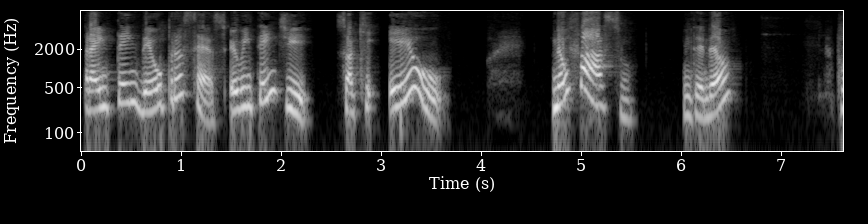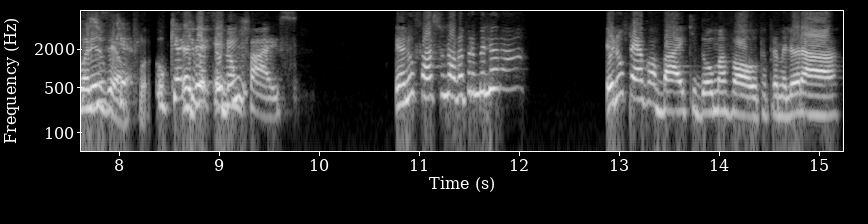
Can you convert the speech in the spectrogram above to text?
para entender o processo. Eu entendi, só que eu não faço, entendeu? Por Mas exemplo, o que, o que é que você eu, não faz? Eu não faço nada para melhorar. Eu não pego a bike e dou uma volta para melhorar.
